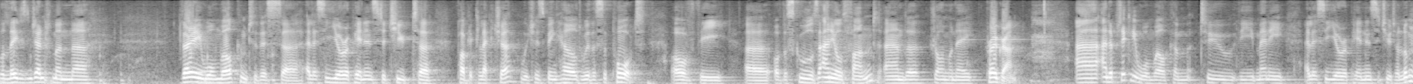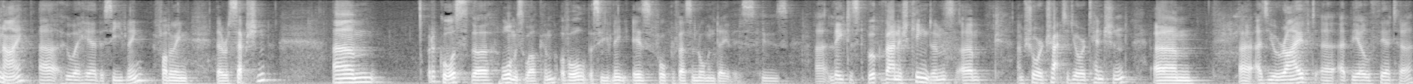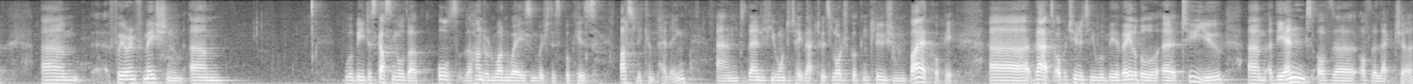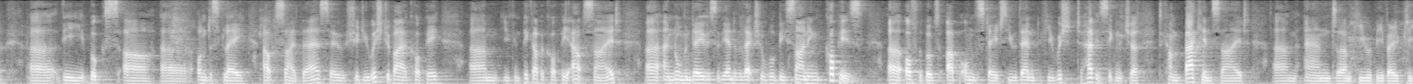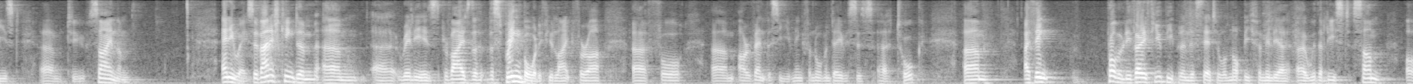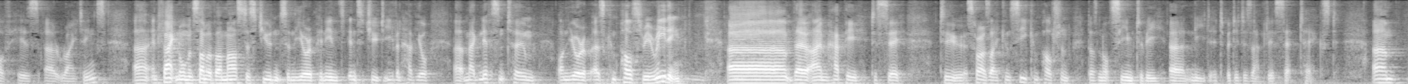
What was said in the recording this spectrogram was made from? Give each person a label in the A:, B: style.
A: Well, ladies and gentlemen, uh, very warm welcome to this uh, LSE European Institute uh, public lecture, which is being held with the support of the, uh, of the school's annual fund and the Jean Monnet programme. Uh, and a particularly warm welcome to the many LSE European Institute alumni uh, who are here this evening following their reception. Um, but of course, the warmest welcome of all this evening is for Professor Norman Davies, whose uh, latest book, Vanished Kingdoms, um, I'm sure attracted your attention um, uh, as you arrived uh, at the Old Theatre. Um, for your information, um, we'll be discussing all the, all the 101 ways in which this book is utterly compelling. And then, if you want to take that to its logical conclusion, buy a copy. Uh, that opportunity will be available uh, to you um, at the end of the, of the lecture. Uh, the books are uh, on display outside there, so should you wish to buy a copy, um, you can pick up a copy outside, uh, and Norman Davies at the end of the lecture will be signing copies of the books up on the stage. So you then, if you wish to have his signature, to come back inside, um, and um, he would be very pleased um, to sign them. Anyway, so Vanished Kingdom um, uh, really is provides the, the springboard, if you like, for our uh, for um, our event this evening for Norman Davies's uh, talk. Um, I think probably very few people in this theatre will not be familiar uh, with at least some of his uh, writings. Uh, in fact, Norman, some of our master's students in the European in- Institute even have your magnificent tome on Europe as compulsory reading, though I'm happy to say. To, as far as I can see, compulsion does not seem to be uh, needed, but it is actually a set text. Um,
